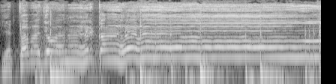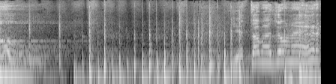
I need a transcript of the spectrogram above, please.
Y estaba yo en el estaba yo en el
